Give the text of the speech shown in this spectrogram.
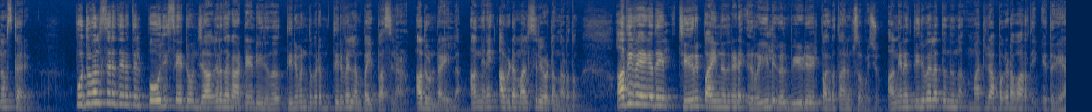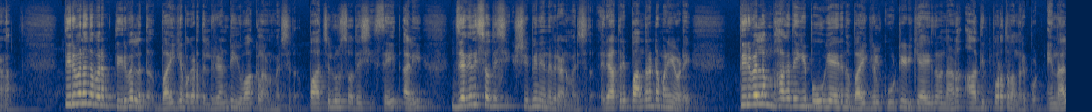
നമസ്കാരം. പുതുവത്സര ദിനത്തിൽ പോലീസ് ഏറ്റവും ജാഗ്രത കാട്ടേണ്ടിയിരുന്നത് തിരുവനന്തപുരം തിരുവല്ലം ബൈപ്പാസിലാണ്. അതുണ്ടായില്ല. അങ്ങനെ അവിടെ മത്സരയോട്ടം നടന്നു. അതിവേഗതയിൽ ചീറിപ്പായുന്നതിനിടെ റീലുകൾ വീഡിയോയിൽ പകർത്താനും ശ്രമിച്ചു. അങ്ങനെ തിരുവല്ലത്ത് നിന്ന് മറ്റൊരു അപകട വാർത്തയും എത്തുകയാണ്. തിരുവനന്തപുരം തിരുവല്ലത്ത് ബൈക്ക് അപകടത്തിൽ രണ്ട് യുവാക്കളാണ് മരിച്ചത്. പാച്ചല്ലൂർ സ്വദേശി സെയ്ദ് അലി ജഗതി സ്വദേശി ഷിബിൻ എന്നിവരാണ് മരിച്ചത്. രാത്രി പന്ത്രണ്ട് മണിയോടെ തിരുവല്ലം ഭാഗത്തേക്ക് പോവുകയായിരുന്ന ബൈക്കുകൾ കൂട്ടിയിടിക്കുകയായിരുന്നുവെന്നാണ് ആദ്യം പുറത്തു വന്ന റിപ്പോർട്ട്. എന്നാൽ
